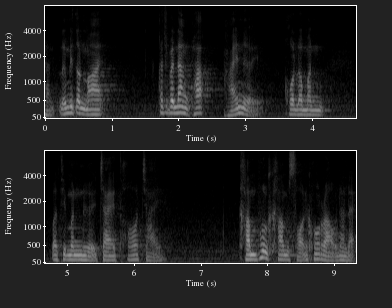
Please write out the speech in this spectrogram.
ท่านหรือมีต้นไม้ก็จะไปนั่งพักหายเหนื่อย คนเรามันบางทีมันเหนื่อยใจท้อใจคำพูดคำสอนของเรานั่นแหละ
